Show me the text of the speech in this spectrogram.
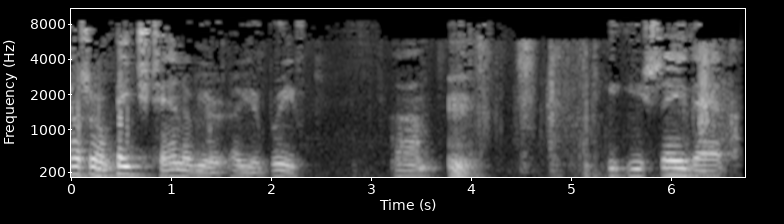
Counselor, on page 10 of your of your brief, um, you say that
